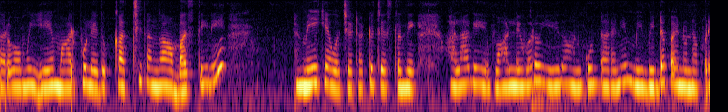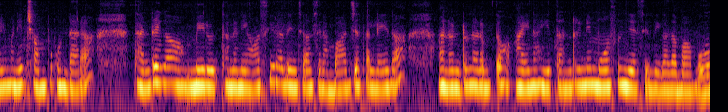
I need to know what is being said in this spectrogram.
గర్వము ఏ మార్పు లేదు. ఖచ్చితంగా ఆ బస్తీని మీకే వచ్చేటట్టు చేస్తుంది. అలాగే వాళ్ళెవరో ఏదో అనుకుంటారని మీ బిడ్డ పైన ఉన్న ప్రేమని చంపుకుంటారా? తండ్రిగా మీరు తనని ఆశీర్వదించాల్సిన బాధ్యత లేదా? అని అంటుండడంతో ఆయన ఈ తండ్రిని మోసం చేసింది కదా బాబు.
